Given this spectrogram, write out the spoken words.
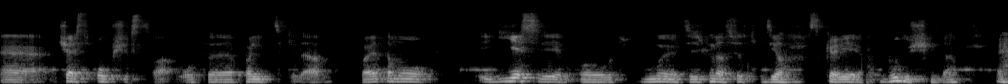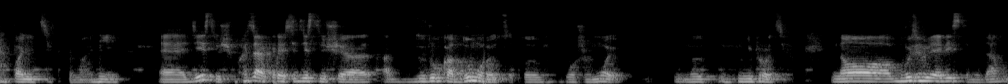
э, часть общества от э, политики. Да. Поэтому если вот, мы эти рекомендации все-таки делаем скорее будущим да, политикам, а не э, действующим, хотя если действующие вдруг одумаются, то, боже мой, мы не против. Но будем реалистами, да,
